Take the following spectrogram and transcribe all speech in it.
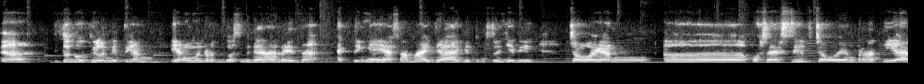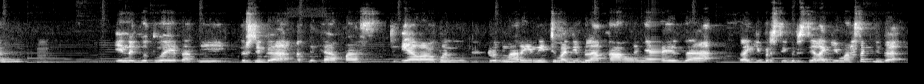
eh, itu dua film itu yang yang menurut gue sebenarnya Reza aktingnya ya sama aja gitu maksudnya jadi cowok yang eh, posesif cowok yang perhatian Hmm. in a good way tapi terus juga ketika pas ya walaupun Ruth Marini cuma di belakangnya Reza lagi bersih bersih lagi masak juga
